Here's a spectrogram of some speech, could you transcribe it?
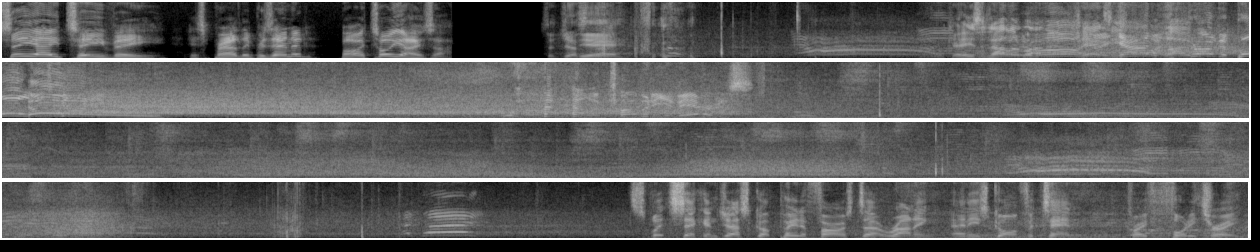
CATV is proudly presented by Toyota. yeah. Okay, here's another run. Oh, here we go. Throw the ball. He's oh! got it. Wow, a comedy of errors. Split second just got Peter Forrester running, and he's gone for 10, 3 for 43.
